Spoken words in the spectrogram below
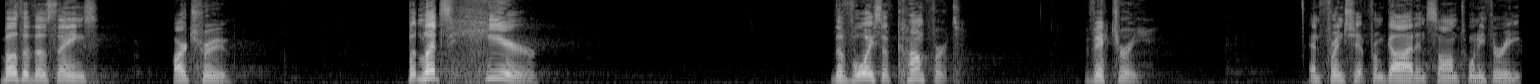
Both of those things are true. But let's hear the voice of comfort, victory, and friendship from God in Psalm 23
